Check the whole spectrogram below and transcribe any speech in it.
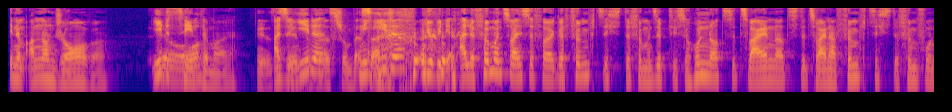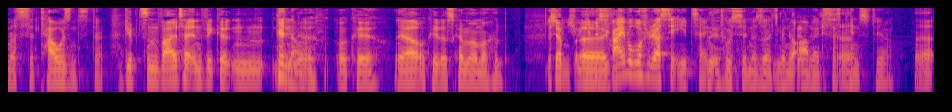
in einem anderen Genre. Jedes Jo. zehnte Mal. Also jede, nee, jede Jubiläum, alle 25. Folge, 50., 75., 100., 200., 250., 500., 1000. Gibt's einen weiterentwickelten Genau. Jingle? Okay, ja, okay, das können wir machen. Das Ich ich hab. Du bist äh, Freiberufler, du hast ja eh Zeit. Du tust ja nur so, als wenn du arbeitest. Das ja. kennst du ja.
